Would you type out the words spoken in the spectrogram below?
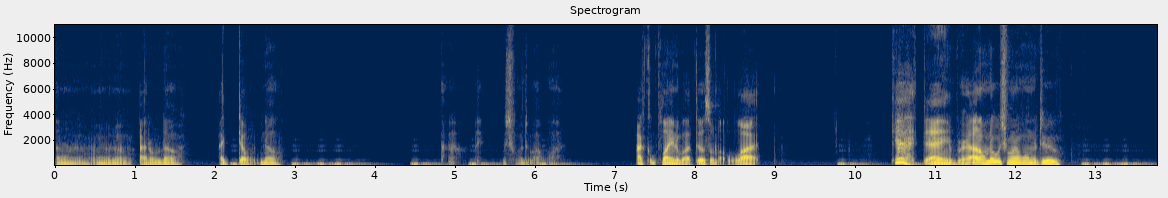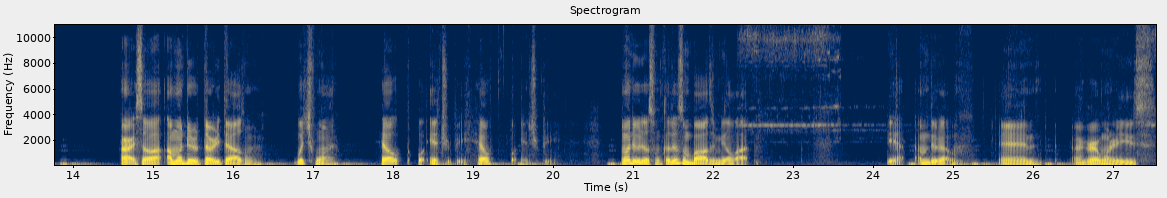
Uh, I don't, know, I don't know. I don't know. I don't know. Which one do I want? I complain about this one a lot. God dang, bro. I don't know which one I want to do. All right, so I'm gonna do the thirty thousand. Which one? Help or entropy? Help or entropy? I'm gonna do this one because this one bothers me a lot. Yeah, I'm gonna do that one. And I'm gonna grab one of these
